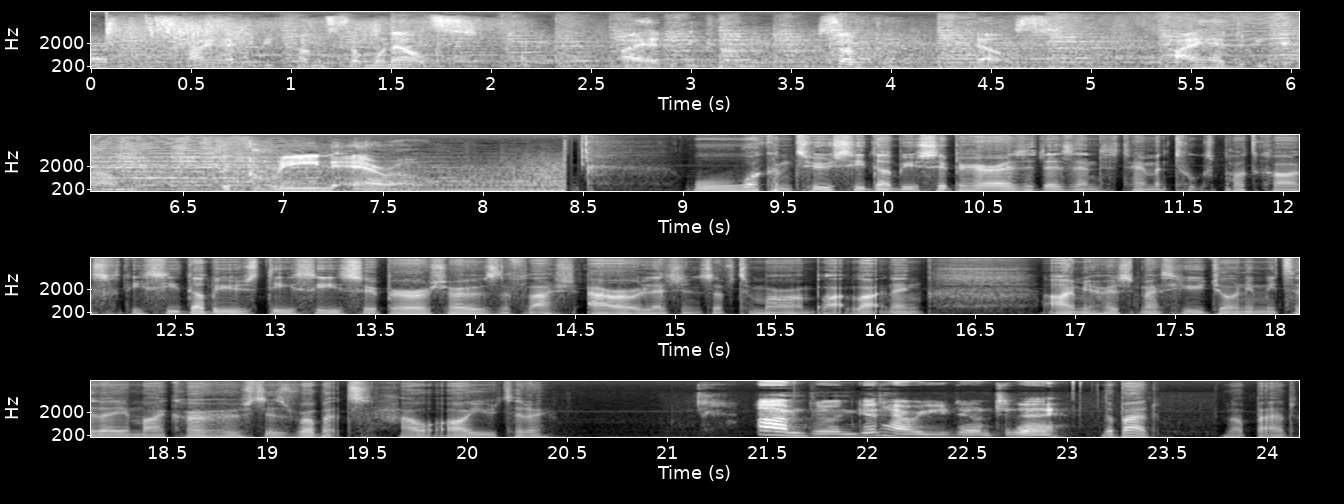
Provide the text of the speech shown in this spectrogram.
I had to become someone else. I had to become something else. I had to become the Green Arrow. Welcome to CW Superheroes. It is Entertainment Talks podcast for the CW's DC superhero shows, The Flash, Arrow, Legends of Tomorrow, and Black Lightning. I'm your host Matthew. Joining me today, my co-host is Robert. How are you today? I'm doing good. How are you doing today? Not bad. Not bad.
